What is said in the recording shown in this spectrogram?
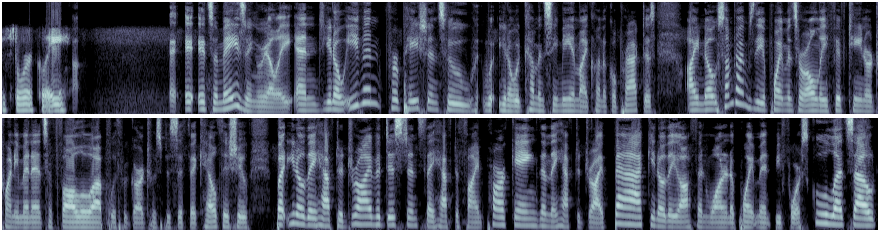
historically. It's amazing really. And you know even for patients who you know would come and see me in my clinical practice i know sometimes the appointments are only 15 or 20 minutes of follow up with regard to a specific health issue. But you know they have to drive a distance they have to find parking then they have to drive back. You know they often want an appointment before school lets out.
